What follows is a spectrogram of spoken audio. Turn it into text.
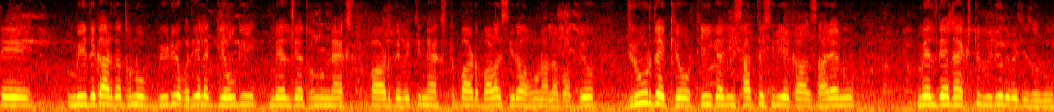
ਤੇ ਉਮੀਦ ਕਰਦਾ ਤੁਹਾਨੂੰ ਵੀਡੀਓ ਵਧੀਆ ਲੱਗੀ ਹੋਊਗੀ। ਮਿਲਦੇ ਆ ਤੁਹਾਨੂੰ ਨੈਕਸਟ ਪਾਰਟ ਦੇ ਵਿੱਚ। ਨੈਕਸਟ ਪਾਰਟ ਬਾਹਲਾ ਸਿਰਾ ਹੋਣ ਵਾਲਾ ਬਾਬਿਓ। ਜਰੂਰ ਦੇਖਿਓ। ਠੀਕ ਆ ਜੀ। ਸਤਿ ਸ਼੍ਰੀ ਅਕਾਲ ਸਾਰਿਆਂ ਨੂੰ। ਮਿਲਦੇ ਆ ਨੈਕਸਟ ਵੀਡੀਓ ਦੇ ਵਿੱਚ ਤੁਹਾਨੂੰ।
